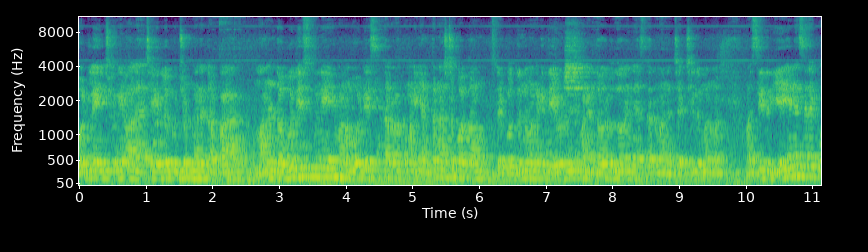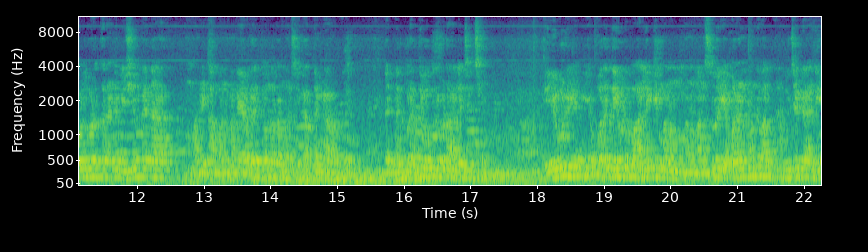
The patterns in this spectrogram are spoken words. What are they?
ఓట్లు వేయించుకుని వాళ్ళ చైర్లో కూర్చుంటున్నారే తప్ప మనం డబ్బు తీసుకుని మనం ఓటేసిన తర్వాత మనం ఎంత నష్టపోతాం? రేపు పొద్దున్న మనకి దేవుడి నుంచి మనం ఎంతవరకు దూరం చేస్తారు? మన చర్చిలు మన మసీదు ఏ అయినా సరే కూడగొడతారనే విషయం మీద మన మన మనం ఎవరైతే ఉన్నారో ఆ మనుషులకు అర్థం కావట్లేదు. దాని మీద ప్రతి ఒక్కరు కూడా ఆలోచించాం దేవుడు ఎవరు దేవుడు వాళ్ళకి మనం మన మనసులో ఎవరు అనుకుంటే వాళ్ళ పూజ కానీ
